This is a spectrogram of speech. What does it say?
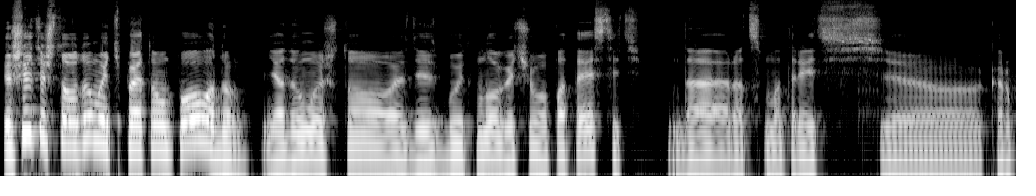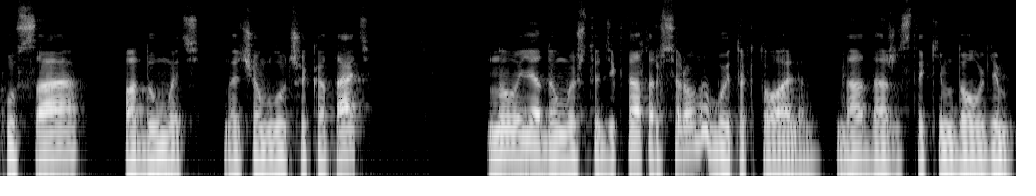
Пишите, что вы думаете по этому поводу. Я думаю, что здесь будет много чего потестить, да, рассмотреть э, корпуса, подумать, на чем лучше катать. Ну, я думаю, что диктатор все равно будет актуален, да, даже с таким долгим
